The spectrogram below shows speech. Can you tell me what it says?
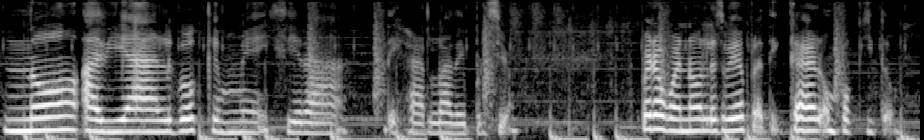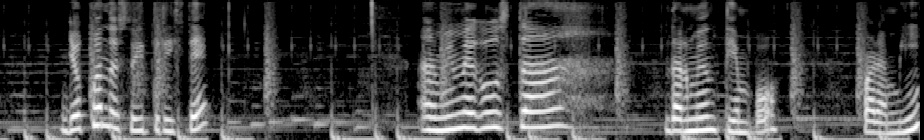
No había algo que me hiciera dejar la depresión. Pero bueno, les voy a platicar un poquito. Yo cuando estoy triste, a mí me gusta darme un tiempo para mí,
